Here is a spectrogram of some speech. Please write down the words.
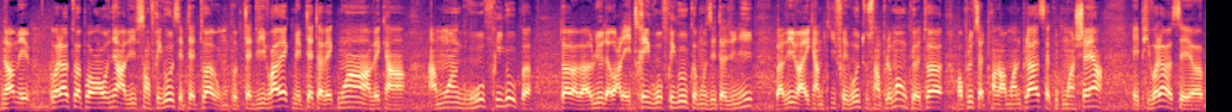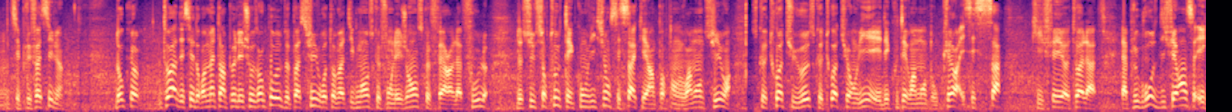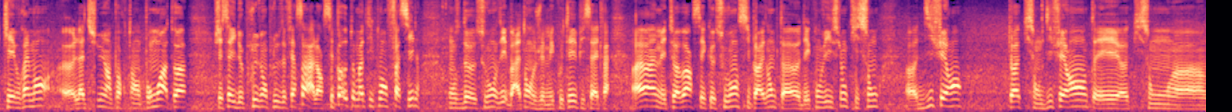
Non, mais voilà, toi, pour en revenir à vivre sans frigo, c'est peut-être toi, on peut peut-être vivre avec, mais peut-être avec moins, avec un, moins gros frigo, quoi. Toi, bah, au lieu d'avoir des très gros frigos comme aux États-Unis, bah, vivre avec un petit frigo tout simplement. Que toi, en plus, ça te prendra moins de place, ça coûte moins cher, et puis voilà, c'est euh, plus facile. Donc, euh, toi, d'essayer de remettre un peu les choses en cause, de pas suivre automatiquement ce que font les gens, ce que fait la foule, de suivre surtout tes convictions, c'est ça qui est important, vraiment de suivre ce que toi tu veux, ce que toi tu as envie et d'écouter vraiment ton cœur. Et c'est ça qui fait, euh, toi, la, plus grosse différence et qui est vraiment euh, là-dessus important. Pour moi, toi, j'essaye de plus en plus de faire ça. Alors, c'est pas automatiquement facile. On se, souvent, on se dit, bah attends, je vais m'écouter et puis ça va être facile. Ouais, mais tu vas voir, c'est que souvent, si par exemple, tu as des convictions qui sont euh, différents, toi, qui sont différentes et euh, qui sont euh,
